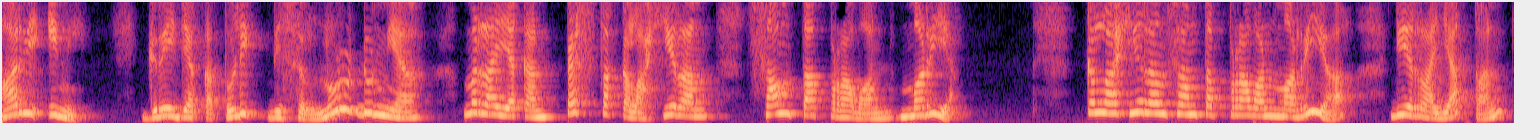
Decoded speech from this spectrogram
Hari ini, gereja Katolik di seluruh dunia merayakan pesta kelahiran Santa Perawan Maria. Kelahiran Santa Perawan Maria dirayakan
